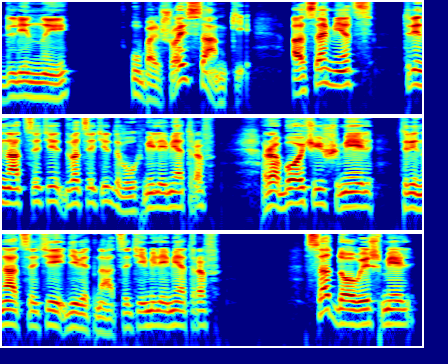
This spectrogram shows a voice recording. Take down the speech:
длины у большой самки, а самец 13-22 мм, рабочий шмель 13-19 мм, садовый шмель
